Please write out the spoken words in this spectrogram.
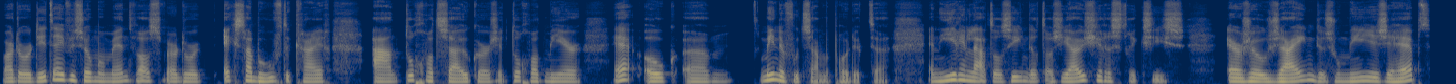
Waardoor dit even zo'n moment was waardoor ik extra behoefte krijg aan toch wat suikers en toch wat meer, hè, ook um, minder voedzame producten. En hierin laat al zien dat als juist je restricties er zo zijn. Dus hoe meer je ze hebt,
